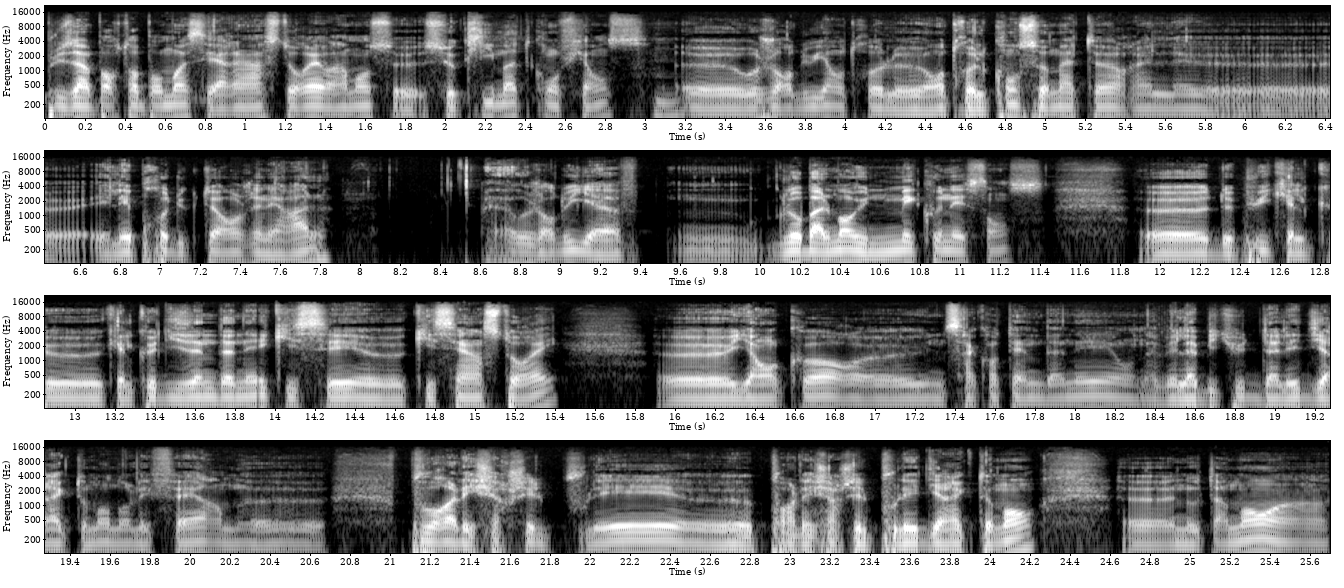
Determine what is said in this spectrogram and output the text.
plus important pour moi, c'est réinstaurer vraiment ce, ce climat de confiance mmh. euh, aujourd'hui entre le, entre le consommateur et, le, et les producteurs en général. Aujourd'hui, il y a mm, globalement une méconnaissance depuis quelques, quelques dizaines d'années qui s'est, qui s'est instaurée. Euh, il y a encore euh, une cinquantaine d'années, on avait l'habitude d'aller directement dans les fermes euh, pour aller chercher le poulet, pour aller chercher le poulet directement, notamment hein,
